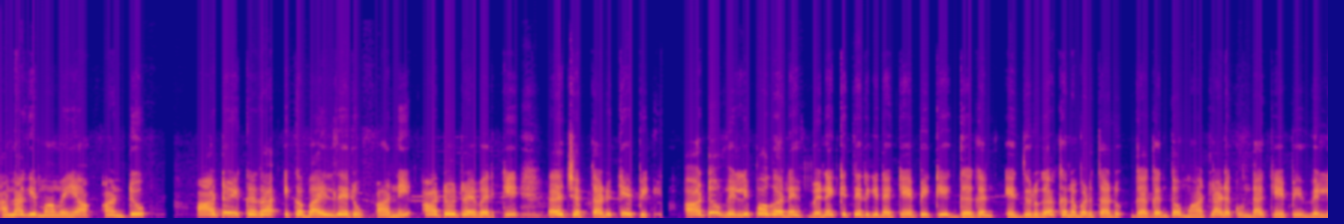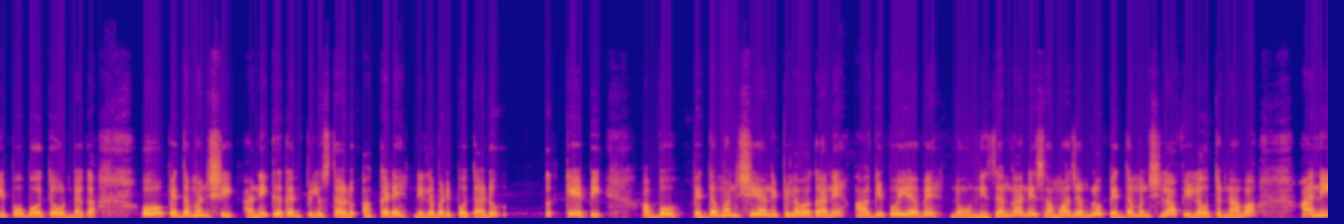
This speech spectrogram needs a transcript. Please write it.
అలాగే మామయ్య అంటూ ఆటో ఎక్కగా ఇక బయలుదేరు అని ఆటో డ్రైవర్కి చెప్తాడు కేపీ. ఆటో వెళ్ళిపోగానే వెనక్కి తిరిగిన కేపీకి గగన్ ఎదురుగా కనబడతాడు. గగన్తో మాట్లాడకుండా కేపీ వెళ్ళిపోబోతూ ఉండగా ఓ పెద్ద మనిషి అని గగన్ పిలుస్తాడు. అక్కడే నిలబడిపోతాడు కేపీ. అబ్బో పెద్ద మనిషి అని పిలవగానే ఆగిపోయావే. నువ్వు నిజంగానే సమాజంలో పెద్ద మనిషిలా ఫీల్ అవుతున్నావా? అని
